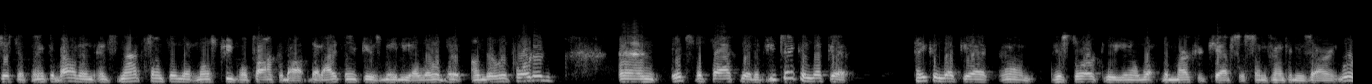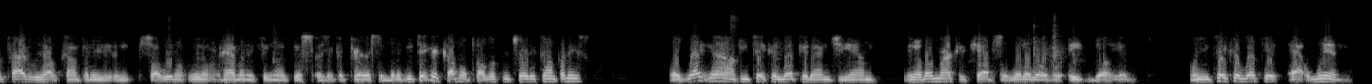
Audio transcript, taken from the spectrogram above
just to think about, and it's not something that most people talk about that I think is maybe a little bit underreported, and it's the fact that if you take a look at take a look at um, historically, you know, what the market caps of some companies are. And We're a privately held company, and so we don't we don't have anything like this as a comparison. But if you take a couple publicly traded companies, like right now, if you take a look at MGM, you know, their market cap's a little over eight billion. When you take a look at, at Wynn,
